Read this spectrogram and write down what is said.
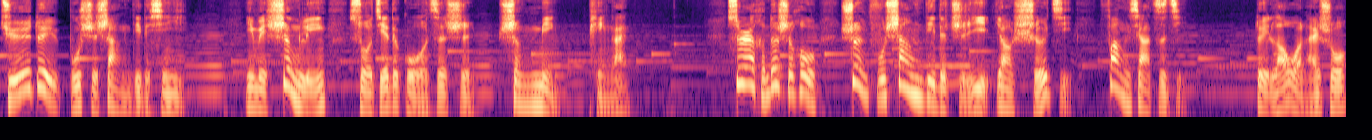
绝对不是上帝的心意，因为圣灵所结的果子是生命平安。虽然很多时候顺服上帝的旨意要舍己放下自己，对老我来说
